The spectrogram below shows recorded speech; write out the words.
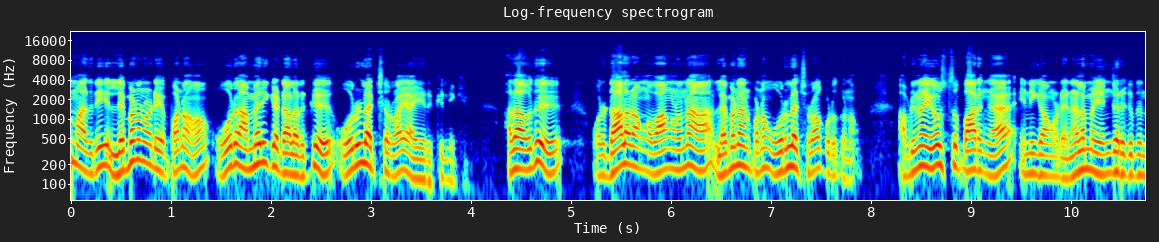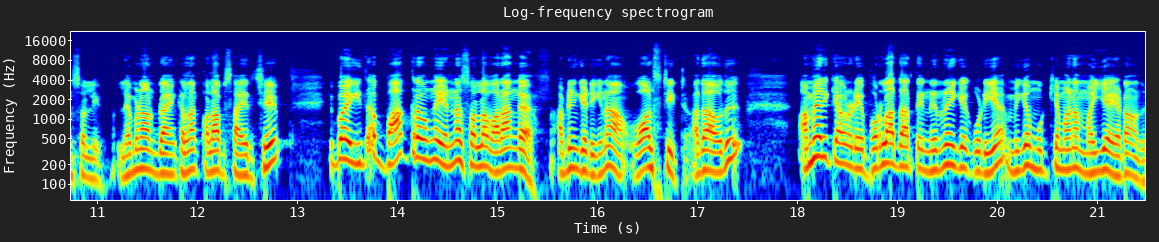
மாதிரி லெபனனுடைய பணம் ஒரு அமெரிக்க டாலருக்கு ஒரு லட்ச ரூபாய் ஆகிருக்கு இன்றைக்கி அதாவது ஒரு டாலர் அவங்க வாங்கணும்னா லெபனான் பணம் ஒரு லட்ச ரூபா கொடுக்கணும். அப்படின்னா யோசித்து பாருங்கள் இன்றைக்கி அவங்களுடைய நிலைமை எங்கே இருக்குதுன்னு சொல்லி. லெபனான் பேங்க்கெல்லாம் கொலாப்ஸ் ஆயிடுச்சு இப்போ இதை பார்க்குறவங்க என்ன சொல்ல வராங்க அப்படின்னு கேட்டிங்கன்னா வால் ஸ்ட்ரீட் அதாவது அமெரிக்காவுடைய பொருளாதாரத்தை நிர்ணயிக்கக்கூடிய மிக முக்கியமான மைய இடம் அது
